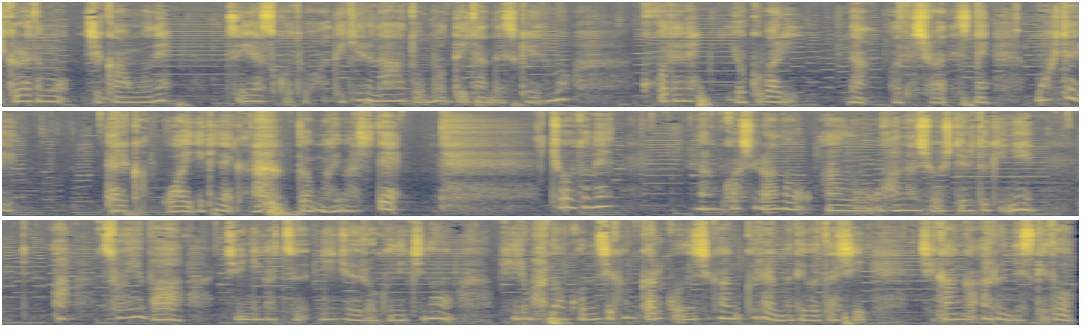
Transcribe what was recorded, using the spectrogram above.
いくらでも時間をね費やすことはできるなと思っていたんですけれどもここでね欲張りな私はですねもう一人誰かお会いできないかなと思いましてちょうどね何かしらのあのお話をしてる時にあそういえば12月26日の昼間のこの時間からこの時間くらいまで私時間があるんですけどよ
